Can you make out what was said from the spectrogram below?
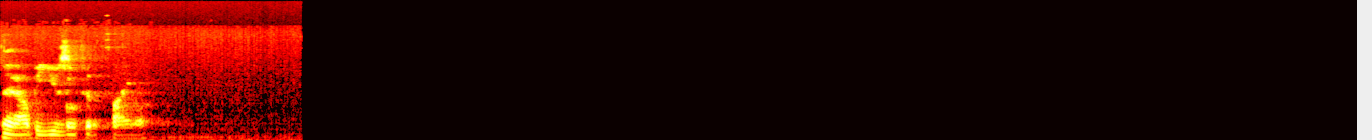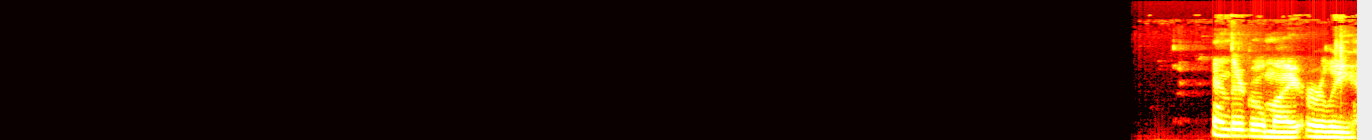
that I'll be using for the final. And there go my early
